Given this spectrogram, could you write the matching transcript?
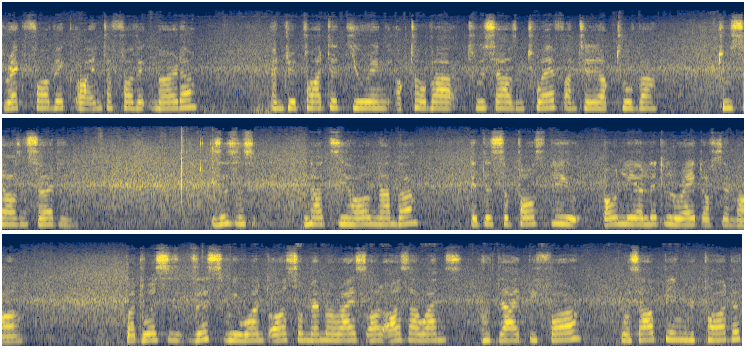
dragphobic or interphobic murder and reported during October 2012 until October 2013. This is not the whole number, it is supposedly only a little rate of them all. But with this we want also memorize all other ones who died before without being reported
